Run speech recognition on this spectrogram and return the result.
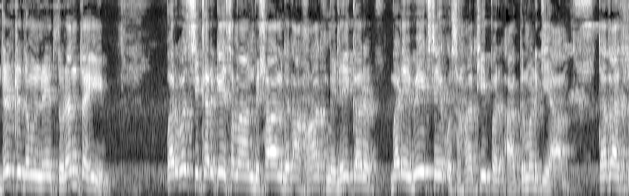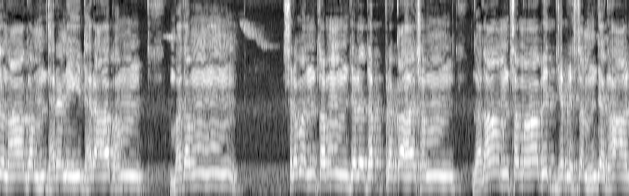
धृष्टुम ने तुरंत ही पर्वत शिखर के समान विशाल गदा हाथ में लेकर बड़े वेग से उस हाथी पर आक्रमण किया। ततस्तु सुनागम धरणी धराभम, मदम स्रवंतम जलध प्रकाशम गदाम समाविध्य वृषम जघान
